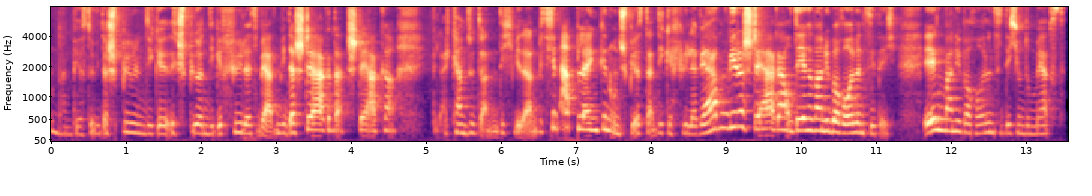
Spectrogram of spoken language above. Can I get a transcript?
und dann wirst du wieder spüren, die, spüren die Gefühle, es werden wieder stärker, stärker. Vielleicht kannst du dann dich wieder ein bisschen ablenken und spürst dann, die Gefühle werden wieder stärker und irgendwann überrollen sie dich. Irgendwann überrollen sie dich und du merkst,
